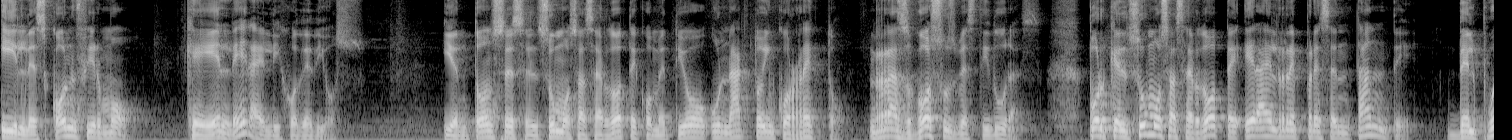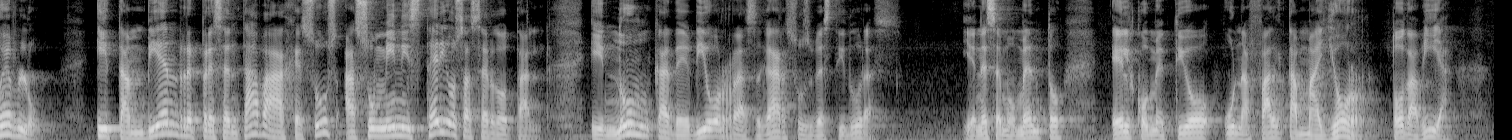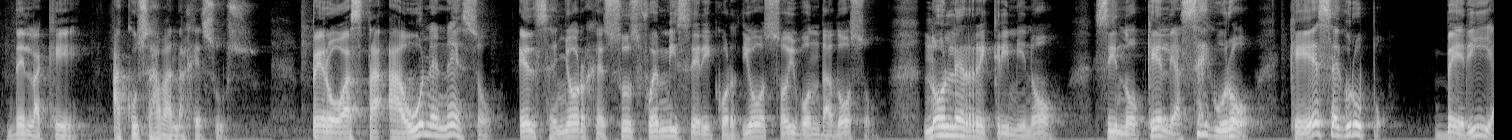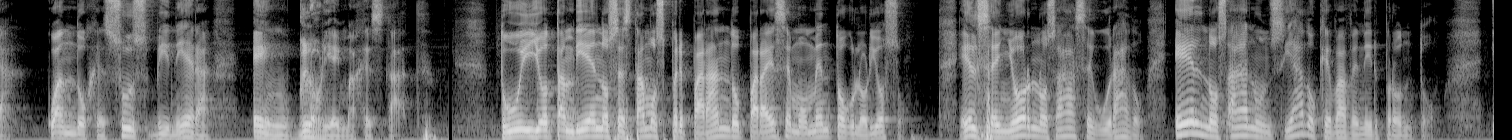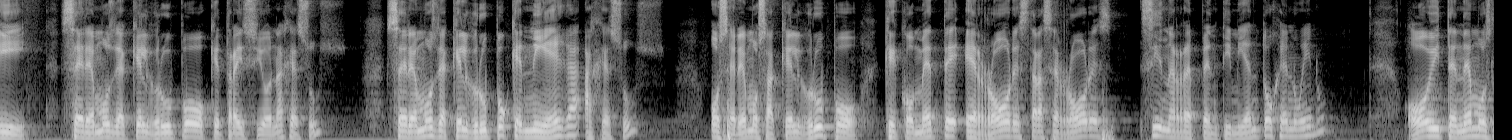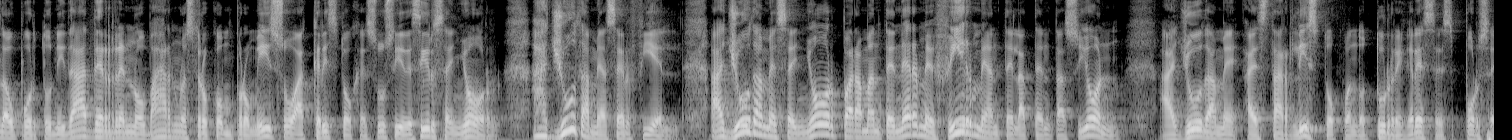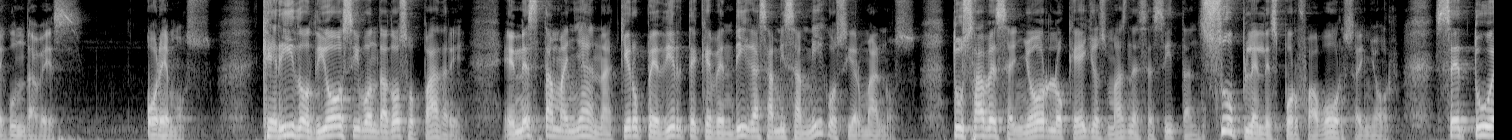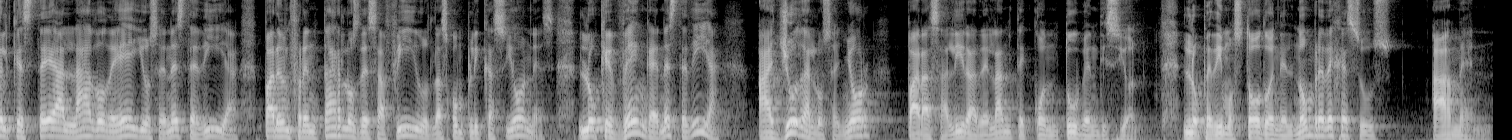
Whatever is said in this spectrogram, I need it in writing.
y les confirmó que Él era el Hijo de Dios. Y entonces el sumo sacerdote cometió un acto incorrecto, rasgó sus vestiduras, porque el sumo sacerdote era el representante del pueblo y también representaba a Jesús, a su ministerio sacerdotal, y nunca debió rasgar sus vestiduras. Y en ese momento él cometió una falta mayor todavía de la que acusaban a Jesús. Pero hasta aún en eso, el Señor Jesús fue misericordioso y bondadoso. No le recriminó, sino que le aseguró que ese grupo vería cuando Jesús viniera en gloria y majestad. Tú y yo también nos estamos preparando para ese momento glorioso. El Señor nos ha asegurado, Él nos ha anunciado que va a venir pronto. Y seremos de aquel grupo que traiciona a Jesús. ¿Seremos de aquel grupo que niega a Jesús? ¿O seremos aquel grupo que comete errores tras errores sin arrepentimiento genuino? Hoy tenemos la oportunidad de renovar nuestro compromiso a Cristo Jesús y decir, Señor, ayúdame a ser fiel. Ayúdame, Señor, para mantenerme firme ante la tentación. Ayúdame a estar listo cuando tú regreses por segunda vez. Oremos. Querido Dios y bondadoso Padre, en esta mañana quiero pedirte que bendigas a mis amigos y hermanos. Tú sabes, Señor, lo que ellos más necesitan. Súpleles, por favor, Señor. Sé tú el que esté al lado de ellos en este día para enfrentar los desafíos, las complicaciones, lo que venga en este día. Ayúdalo, Señor, para salir adelante con tu bendición. Lo pedimos todo en el nombre de Jesús. Amén.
